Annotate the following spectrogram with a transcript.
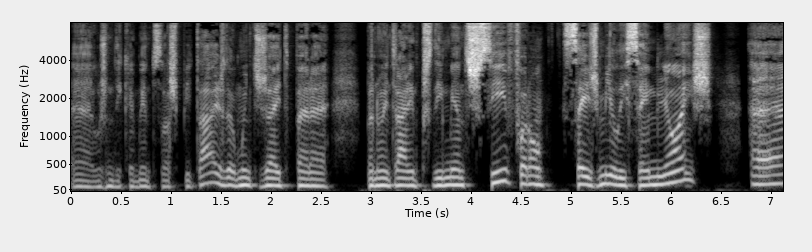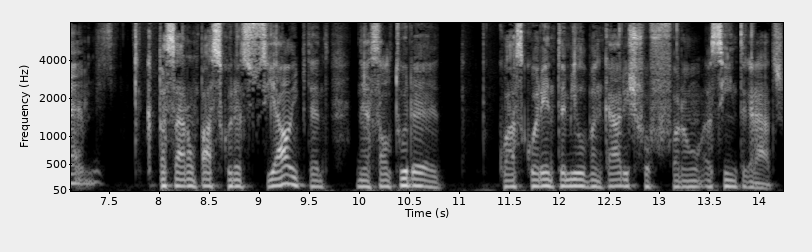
uh, os medicamentos dos hospitais, deu muito jeito para, para não entrar em procedimento excessivo, foram 6.100 milhões uh, que passaram para a Segurança Social e, portanto, nessa altura quase 40 mil bancários foram assim integrados.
